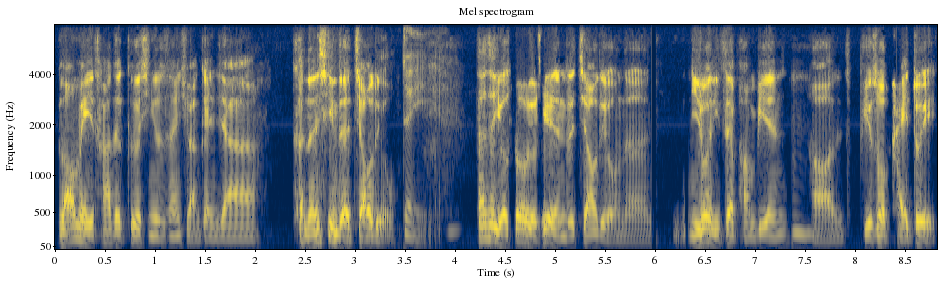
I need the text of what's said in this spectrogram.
老美他的个性就是很喜欢跟人家可能性的交流，对。但是有时候有些人的交流呢，你如果你在旁边，啊，比如说排队，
